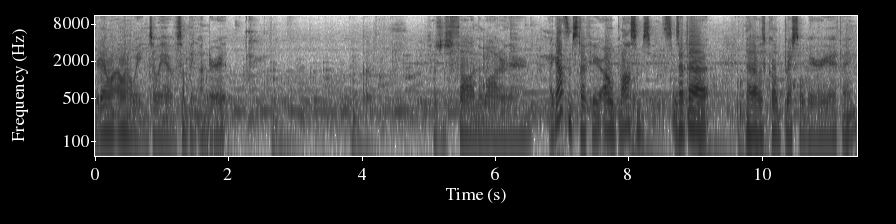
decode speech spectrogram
I want, I want to wait until we have something under it. So just fall in the water there. I got some stuff here. Oh, blossom seeds. Is that the... No, that was called bristleberry, I think.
